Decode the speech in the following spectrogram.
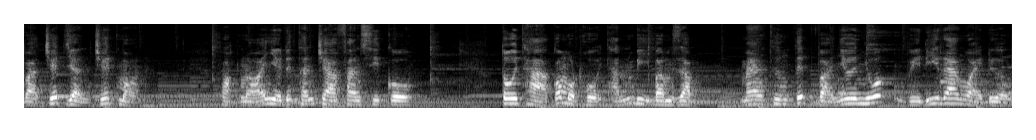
và chết dần chết mòn. Hoặc nói như Đức Thánh Cha Francisco, tôi thả có một hội thánh bị bầm dập, mang thương tích và nhơ nhuốc vì đi ra ngoài đường,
